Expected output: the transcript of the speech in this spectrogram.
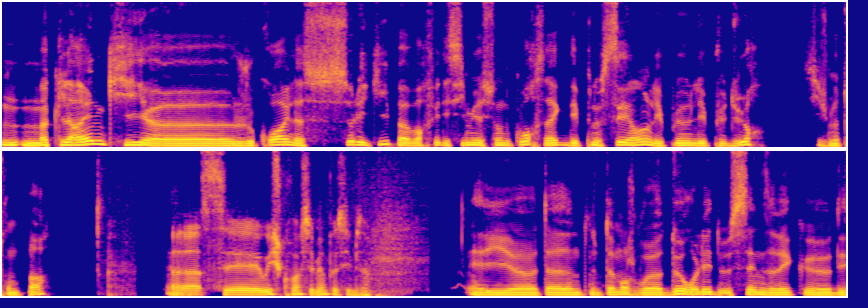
McLaren qui, euh, je crois, est la seule équipe à avoir fait des simulations de course avec des pneus C1, les pneus les plus durs, si je me trompe pas. Euh, c'est, oui, je crois, c'est bien possible ça. Et euh, notamment, je vois deux relais de Sens avec euh, des.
